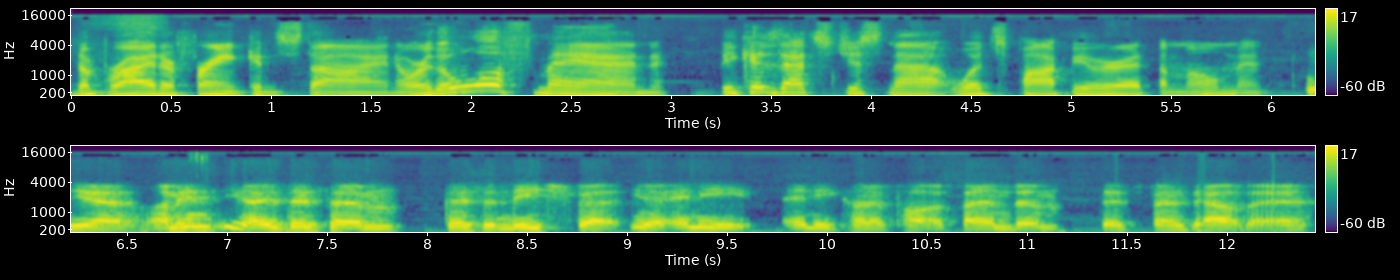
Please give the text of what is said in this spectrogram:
the Bride of Frankenstein or the Wolfman because that's just not what's popular at the moment Yeah, I mean, you know, there's um there's a niche for you know any any kind of part of fandom. There's fans out there,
